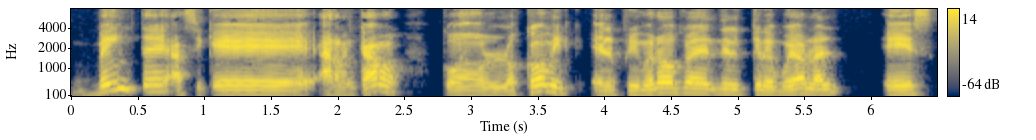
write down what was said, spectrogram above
20. Así que arrancamos con los cómics. El primero del que les voy a hablar es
